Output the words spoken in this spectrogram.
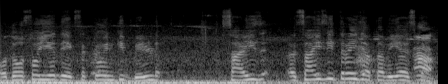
और दोस्तों ये देख सकते हो इनकी बिल्ड साइज़ साइज़ इतना ही जाता भैया इसका। हाँ।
